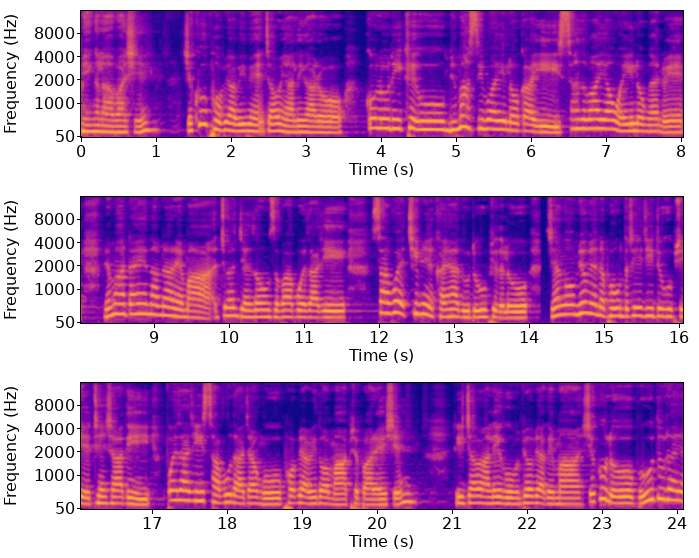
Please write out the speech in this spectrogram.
မင်္ဂလာပါရှင်ယခုဖော်ပြပေးမယ့်အကြောင်းအရာလေးကတော့ကိုလိုနီခေဦးမြမစီးပွားရေးလောက၏စံစဘာရောင်းဝယ်ရေးလုပ်ငန်းတွင်မြန်မာတိုင်းရင်းသားများထဲမှအကျွမ်းကျင်ဆုံးစဘာပွဲစားကြီးစာပွဲချိမြင့်ခံရသူတူဖြစ်သလိုရန်ကုန်မြို့မျက်နှာဖုံးတထေးကြီးတူဖြစ်ထင်ရှားသည့်ပွဲစားကြီးစာဖို့တာအကြောင်းကိုဖော်ပြပေးသွားမှာဖြစ်ပါတယ်ရှင် ဒီကြောင်းရာလေးကိုမပြောပြခင်မှာယခုလိုဘူးတုဒရ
